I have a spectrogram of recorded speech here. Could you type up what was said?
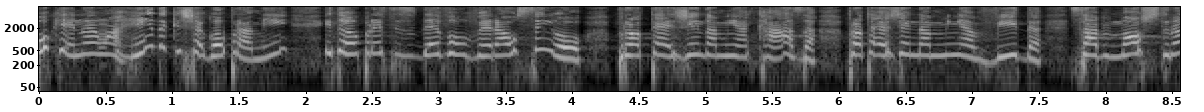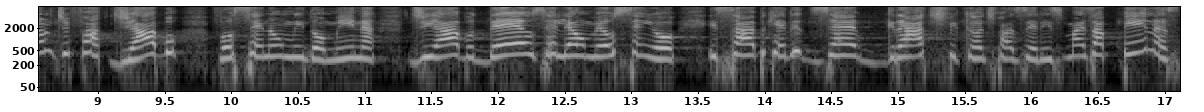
Porque não é uma renda que chegou para mim, então eu preciso devolver ao Senhor, protegendo a minha casa, protegendo a minha vida, sabe, mostrando de fato, diabo, você não me domina, diabo, Deus, Ele é o meu Senhor. E sabe, queridos, é gratificante fazer isso, mas apenas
